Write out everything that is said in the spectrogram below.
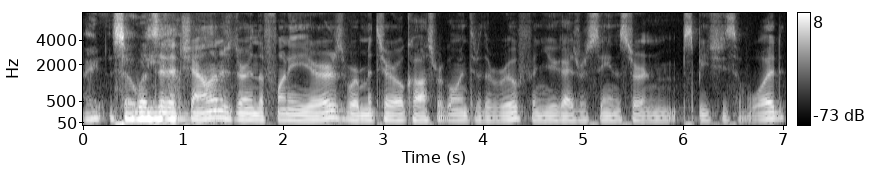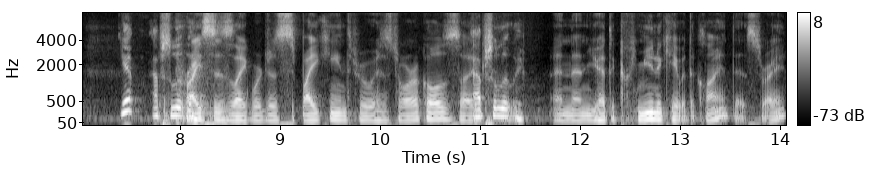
right? And so Was we, it a um, challenge during the funny years where material costs were going through the roof and you guys were seeing certain species of wood Yep, absolutely. prices like were just spiking through historicals. Like, Absolutely. And then you had to communicate with the client this, right?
